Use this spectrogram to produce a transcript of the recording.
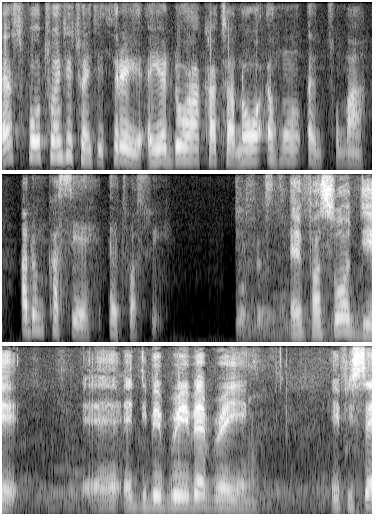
expo 2023 ɛyɛ doha kata no ɛho ntoma. Adom kaseɛ ɛtoa so yi. Mfasoɔ deɛ ɛde bebree bɛbrɛ yɛn. Ɛfiri sɛ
